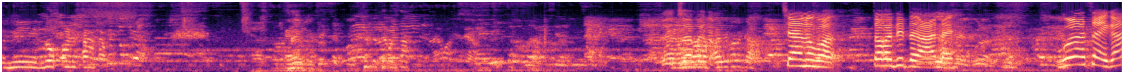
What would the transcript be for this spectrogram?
तुम्ही लोकांनी सांगा. चहा नको तो का तिथं आलाय. गुळाचा आहे का?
